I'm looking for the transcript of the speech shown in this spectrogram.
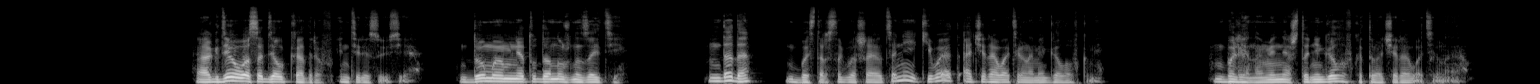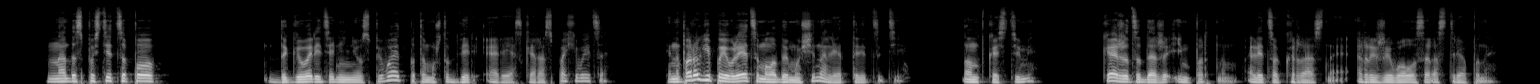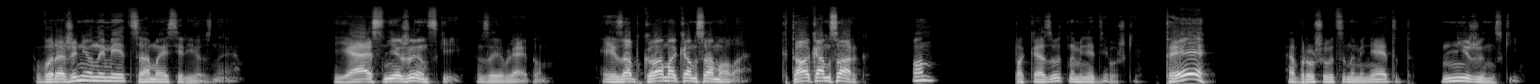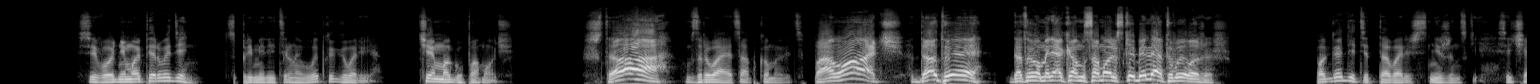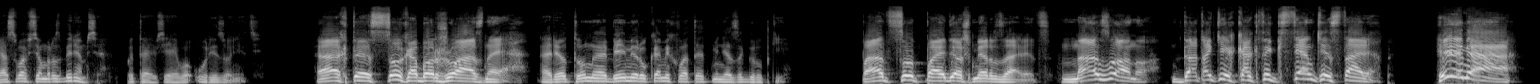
«А где у вас отдел кадров?» — интересуюсь я. «Думаю, мне туда нужно зайти». «Да-да», — быстро соглашаются они и кивают очаровательными головками. «Блин, у меня что не головка, то очаровательная». «Надо спуститься по...» Договорить они не успевают, потому что дверь резко распахивается, и на пороге появляется молодой мужчина лет 30. Он в костюме. Кажется даже импортным. Лицо красное, рыжие волосы растрепаны. Выражение он имеет самое серьезное. «Я Снежинский», — заявляет он. «Из обкома комсомола. Кто комсорг?» «Он». Показывают на меня девушки. «Ты?» Обрушивается на меня этот Нижинский. «Сегодня мой первый день», — с примирительной улыбкой говорю я. «Чем могу помочь?» «Что?» — взрывается обкомовец. «Помочь? Да ты! Да ты у меня комсомольский билет выложишь!» «Погодите, товарищ Снежинский, сейчас во всем разберемся», — пытаюсь я его урезонить. «Ах ты, сука буржуазная!» — орёт он и обеими руками хватает меня за грудки. «Под суд пойдешь, мерзавец! На зону! Да таких, как ты, к стенке ставят! Имя!»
